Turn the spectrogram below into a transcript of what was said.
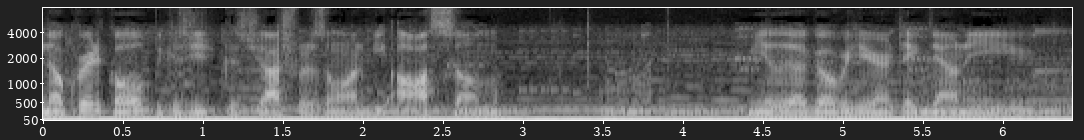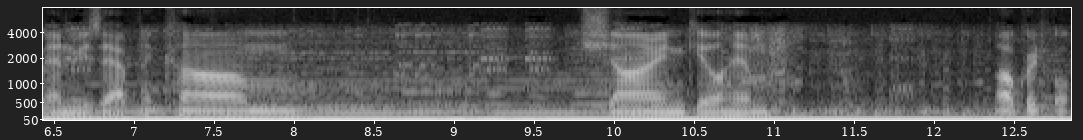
No critical, because because Joshua doesn't want to be awesome. Amelia, go over here and take down any enemies happen to come. Shine, kill him. Oh, critical.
